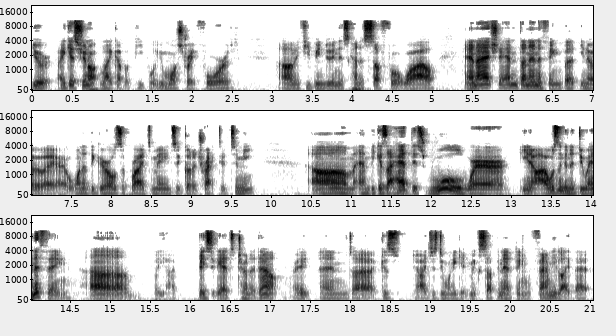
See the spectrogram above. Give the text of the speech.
you're I guess you're not like other people. You're more straightforward. Um, if you've been doing this kind of stuff for a while. And I actually hadn't done anything, but you know, one of the girls, the bridesmaids, had got attracted to me. Um, and because I had this rule where you know I wasn't going to do anything, um, but I basically had to turn it down, right? And because uh, I just didn't want to get mixed up in anything family like that.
